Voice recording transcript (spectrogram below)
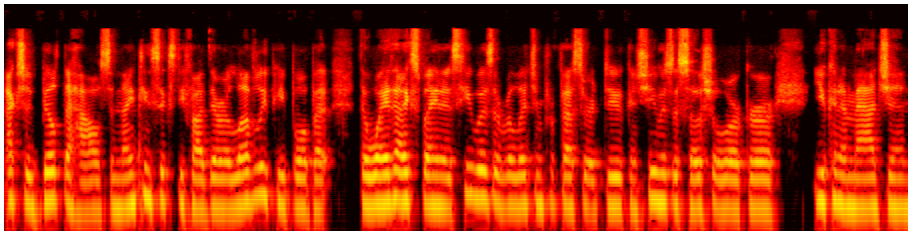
actually built the house in 1965. They were lovely people, but the way that I explained is he was a religion professor at Duke and she was a social worker. You can imagine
